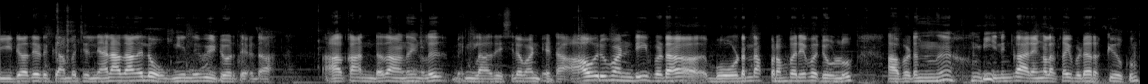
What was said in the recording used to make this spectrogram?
വീഡിയോ അത് എടുക്കാൻ പറ്റില്ല. ഞാൻ അതാണ് ലോങ്ങിൽ നിന്ന് വീഡിയോ എടുത്തേട്ടാ ആ കണ്ടതാണ് നിങ്ങൾ ബംഗ്ലാദേശിലെ വണ്ടി കേട്ടോ. ആ ഒരു വണ്ടി ഇവിടെ ബോർഡറിന്റെ അപ്പുറം വരെ വരുള്ളൂ. അവിടെ നിന്ന് മീനും കാര്യങ്ങളൊക്കെ ഇവിടെ ഇറക്കി വെക്കും.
